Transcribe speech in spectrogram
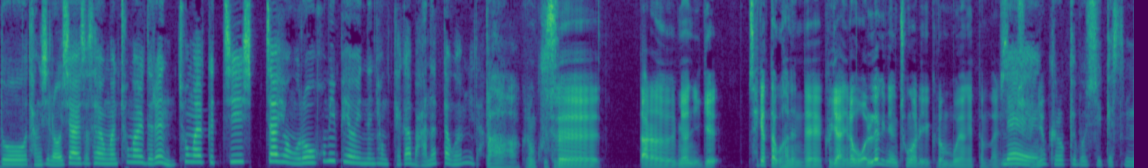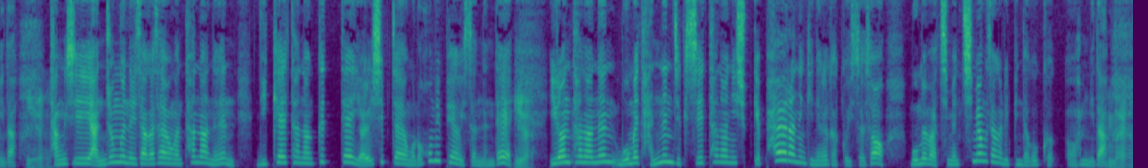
또 음. 당시 러시아에서 사용한 총알들은 총알 끝이 십자형으로 홈입되어 있는 형태가 많았다고 합니다. 아, 그럼 구술에 따르면 이게 새겼다고 하는데 그게 아니라 원래 그냥 총알이 그런 모양이었던 말씀이시군요. 네, 그렇게 볼 수 있겠습니다. 예. 당시 안중근 의사가 사용한 탄환은 니켈 탄환 끝에 열십자형으로 홈입되어 있었는데 예. 이런 탄환은 몸에 닿는 즉시 탄환이 쉽게 파열하는 기능을 갖고 있어서 몸에 맞히면 치명상을 입힌다고 그, 어, 합니다. 네.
